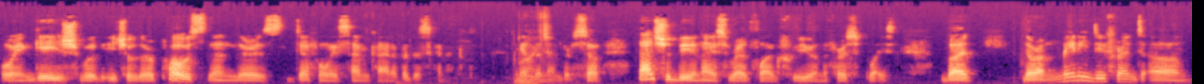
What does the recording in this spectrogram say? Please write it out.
or engage with each of their posts, then there's definitely some kind of a disconnect in the numbers. So that should be a nice red flag for you in the first place. But there are many different um,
